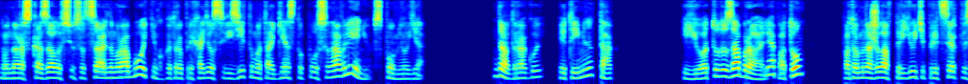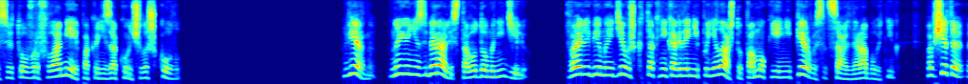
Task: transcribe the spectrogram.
Но она рассказала все социальному работнику, который приходил с визитом от агентства по усыновлению, вспомнил я. Да, дорогой, это именно так. Ее оттуда забрали, а потом... Потом она жила в приюте при церкви святого Варфоломея, пока не закончила школу. Верно, но ее не забирали с того дома неделю. Твоя любимая девушка так никогда не поняла, что помог ей не первый социальный работник. Вообще-то,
